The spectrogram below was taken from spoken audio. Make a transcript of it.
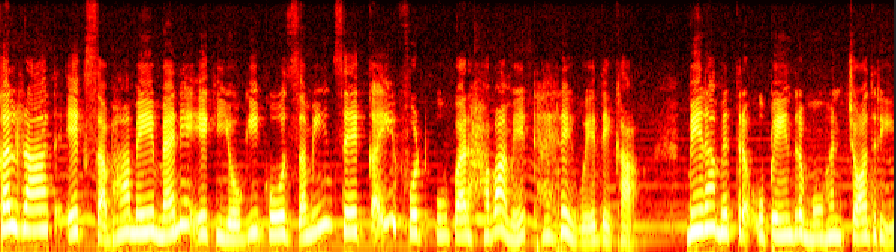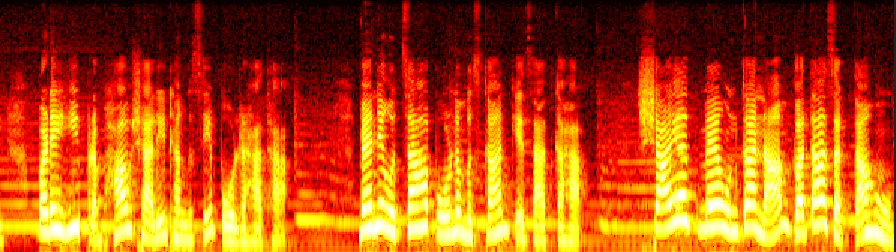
कल रात एक सभा में मैंने एक योगी को ज़मीन से कई फुट ऊपर हवा में ठहरे हुए देखा। मेरा मित्र उपेंद्र मोहन चौधरी बड़े ही प्रभावशाली ढंग से बोल रहा था। मैंने उत्साहपूर्ण मुस्कान के साथ कहा, शायद मैं उनका नाम बता सकता हूँ।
